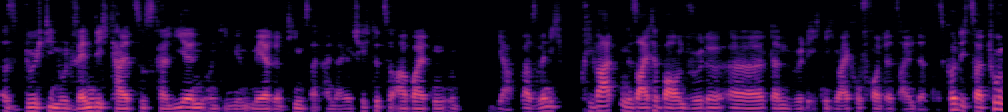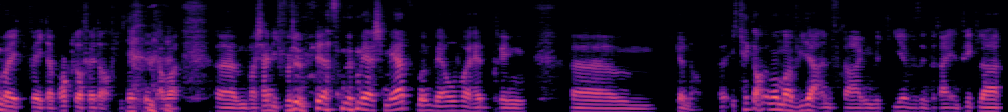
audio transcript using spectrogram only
also durch die Notwendigkeit zu skalieren und mit mehreren Teams an einer Geschichte zu arbeiten. Und ja, also wenn ich privat eine Seite bauen würde, äh, dann würde ich nicht Microfrontends einsetzen. Das könnte ich zwar tun, weil ich, wenn ich da Bock drauf hätte auf die Technik, aber ähm, wahrscheinlich würde mir das nur mehr Schmerzen und mehr Overhead bringen. Ähm, Genau. Ich kriege auch immer mal wieder Anfragen mit hier. Wir sind drei Entwickler.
